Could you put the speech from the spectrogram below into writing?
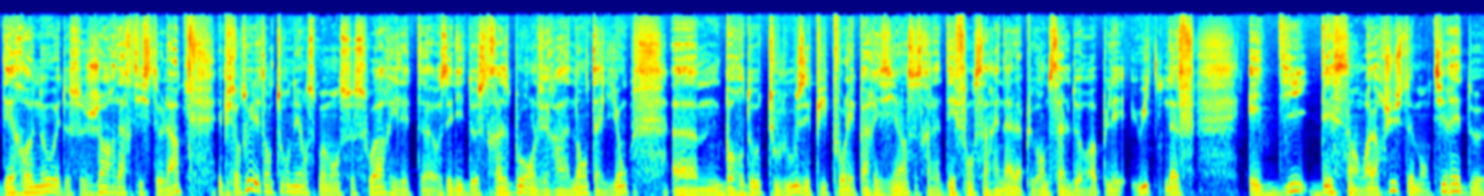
des Renault et de ce genre d'artistes-là. Et puis surtout, il est en tournée en ce moment. Ce soir, il est euh, au Zénith de Strasbourg. On le verra à Nantes, à Lyon, Bordeaux, Toulouse. Et puis pour les Parisiens, ce sera la Défense Arena, la plus grande salle d'Europe, les 8, 9 et 10 décembre. Alors justement, tiré de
